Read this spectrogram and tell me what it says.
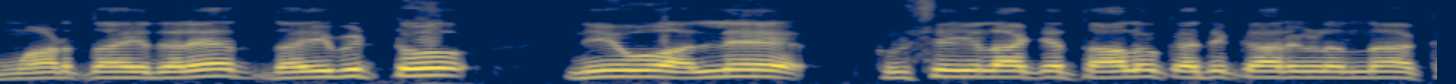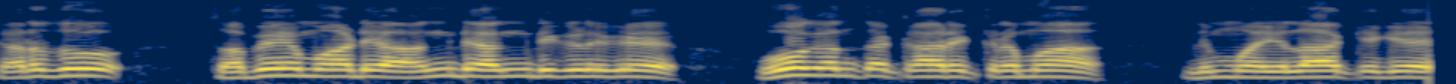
ಮಾಡ್ತಾ ಇದ್ದಾರೆ. ದಯವಿಟ್ಟು ನೀವು ಅಲ್ಲೇ ಕೃಷಿ ಇಲಾಖೆ ತಾಲೂಕು ಅಧಿಕಾರಿಗಳನ್ನು ಕರೆದು ಸಭೆ ಮಾಡಿ ಅಂಗಡಿ ಅಂಗಡಿಗಳಿಗೆ ಹೋಗಂಥ ಕಾರ್ಯಕ್ರಮ ನಿಮ್ಮ ಇಲಾಖೆಗೆ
